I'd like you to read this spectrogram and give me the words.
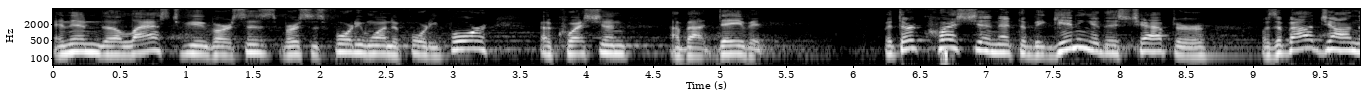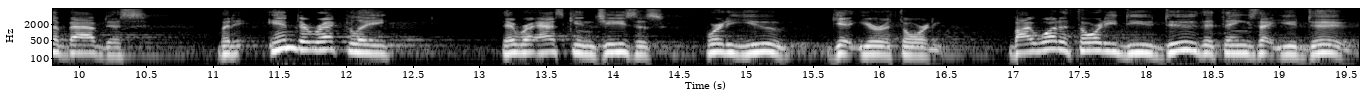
And then the last few verses, verses 41 to 44, a question about David. But their question at the beginning of this chapter was about John the Baptist, but indirectly, they were asking Jesus, Where do you get your authority? By what authority do you do the things that you do?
